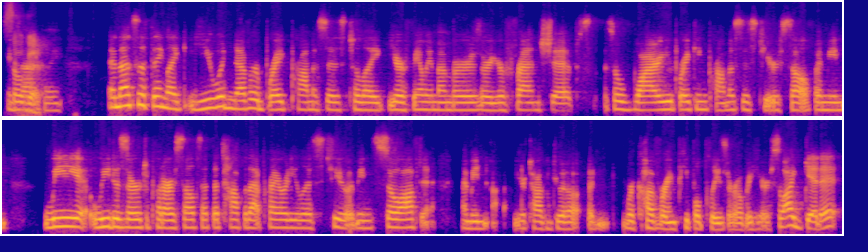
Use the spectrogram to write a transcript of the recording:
so exactly. good and that's the thing like you would never break promises to like your family members or your friendships so why are you breaking promises to yourself i mean we we deserve to put ourselves at the top of that priority list too i mean so often i mean you're talking to a, a recovering people pleaser over here so i get it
